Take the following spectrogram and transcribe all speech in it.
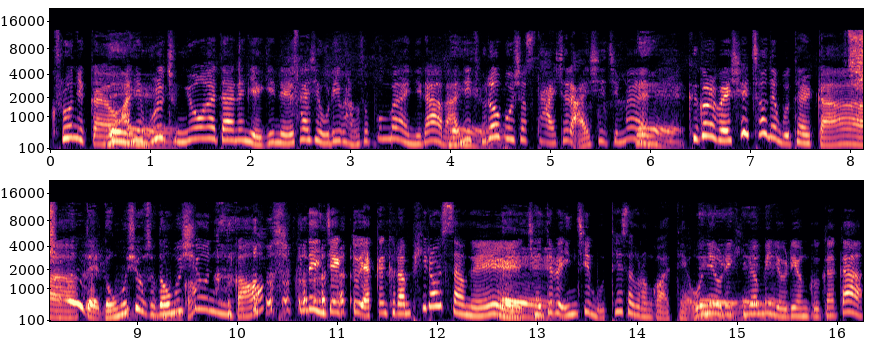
그러니까요. 네. 아니 물 중요하다는 얘기는 사실 우리 방송뿐만 아니라 많이 네. 들어보셔서 다들 아시지만 네. 그걸 왜 실천을 못할까? 쉬운데 너무 쉬워서 너무? 쉬운 거. 근데 이제 또 약간 그런 필요성을 네. 제대로 인지 못해서 그런 것 같아요. 오늘 네, 우리 네, 김현민 네. 요리연구가가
